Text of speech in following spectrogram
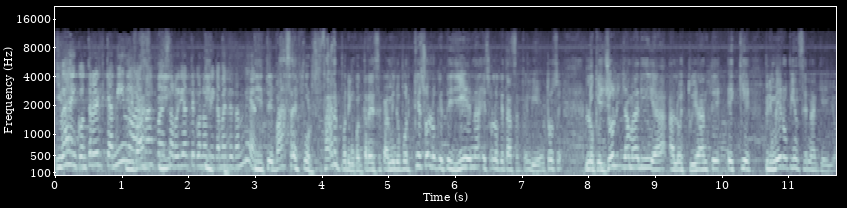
Y vas a encontrar el camino vas- además para y- desarrollarte económicamente y- también. Y te vas a esforzar por encontrar ese camino, porque eso es lo que te llena, eso es lo que te hace feliz. Entonces, lo que yo le llamaría a los estudiantes es que primero piensen en aquello.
